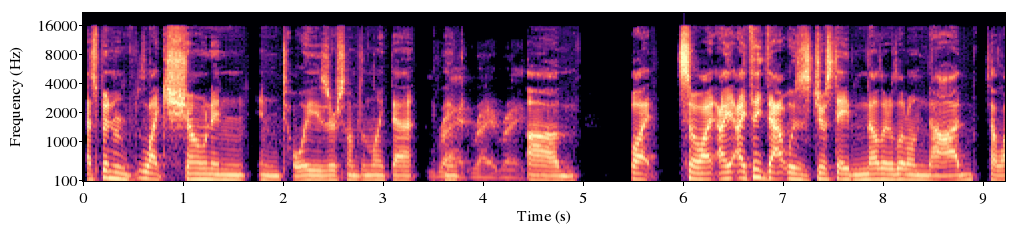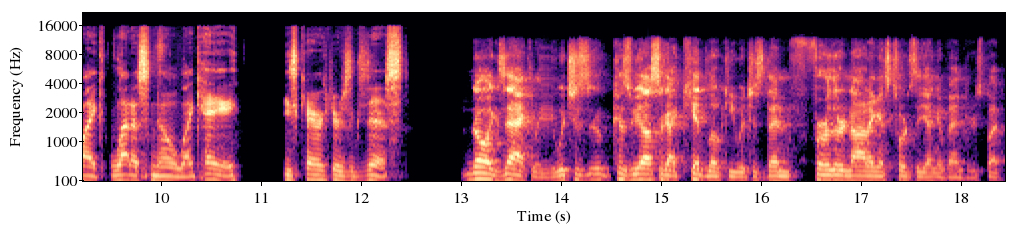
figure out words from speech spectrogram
that's been like shown in in toys or something like that. Right. Right. Right. Um. But so I I think that was just another little nod to like let us know like hey these characters exist. No, exactly. Which is because we also got Kid Loki, which is then further nodding us towards the Young Avengers. But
